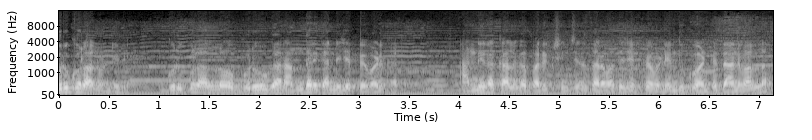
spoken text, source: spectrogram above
గురుకులాలు ఉండేవి. గురుకులాల్లో గురువు గారు అందరికీ అన్ని చెప్పేవాడు కాదు. అన్ని రకాలుగా పరీక్షించిన తర్వాత చెప్పేవాడు. ఎందుకు అంటే దానివల్ల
